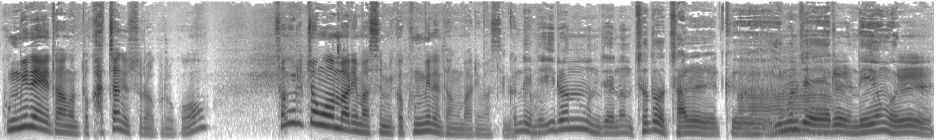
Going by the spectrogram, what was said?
국민의당은 또 가짜 뉴스라 그러고 성일종 의원 말이 맞습니까? 국민의당 말이 맞습니까? 근데 이제 이런 문제는 저도 잘 그이 아. 문제를 내용을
